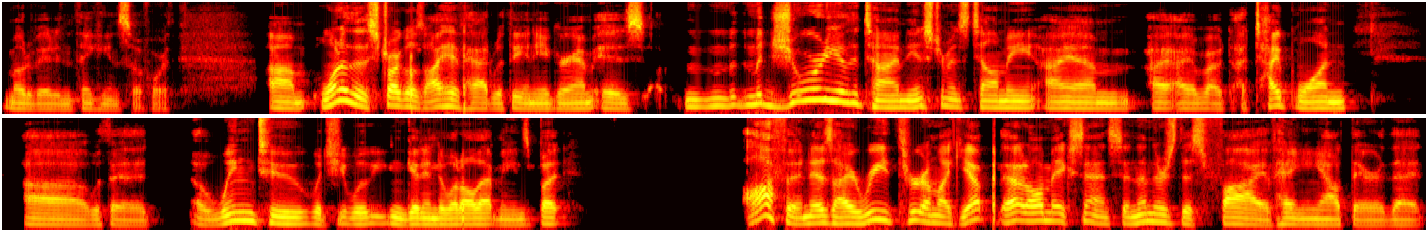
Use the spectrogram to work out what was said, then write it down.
motivated and thinking and so forth. Um, one of the struggles I have had with the Enneagram is the majority of the time, the instruments tell me I am I, I have a, a, type one. uh, with a, a wing two, which you, well, you can get into what all that means. But often as I read through, I'm like, yep, that all makes sense. And then there's this five hanging out there that.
